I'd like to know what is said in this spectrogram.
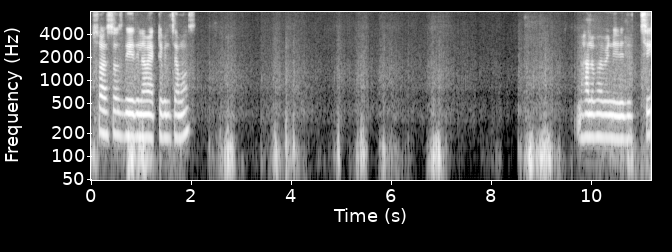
সয়া সস দিয়ে দিলাম এক টেবিল চামচ। ভালোভাবে নেড়ে দিচ্ছি।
